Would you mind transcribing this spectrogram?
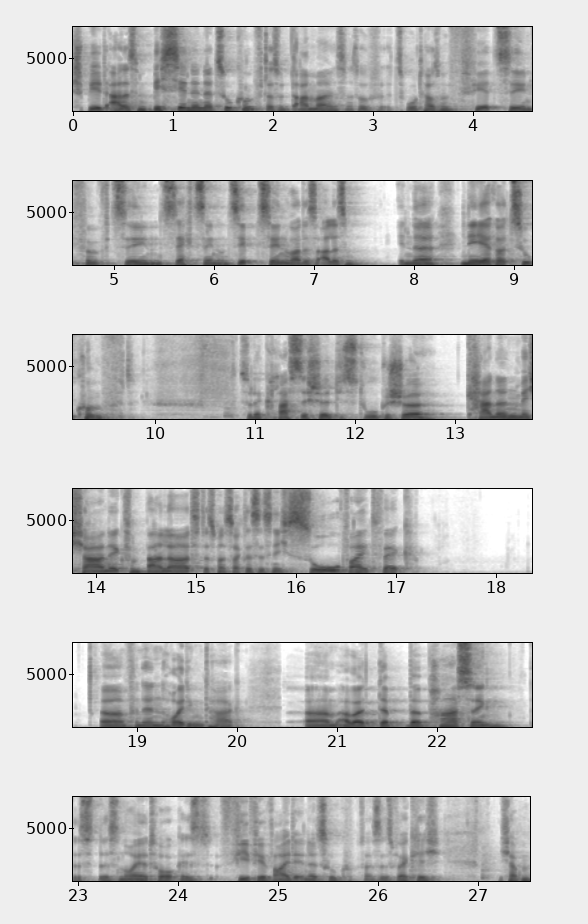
Spielt alles ein bisschen in der Zukunft. Also damals, also 2014, 15, 16 und 17 war das alles in der näheren Zukunft. So der klassische dystopische Canon-Mechanik von Ballard, dass man sagt, das ist nicht so weit weg äh, von den heutigen Tag. Ähm, aber der, der Passing, das, das neue Talk, ist viel, viel weiter in der Zukunft. Das ist wirklich, ich habe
